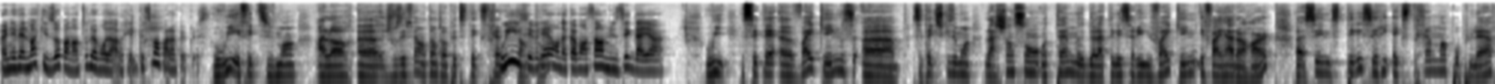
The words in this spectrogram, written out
un événement qui dure pendant tout le mois d'avril. Peux-tu m'en parler un peu plus? Oui, effectivement. Alors, euh, je vous ai fait entendre un petit extrait. Oui, c'est vrai. On a commencé en musique d'ailleurs. Oui, c'était euh, Vikings. Euh, c'était, excusez-moi, la chanson au thème de la télésérie Viking, If I Had a Heart. Euh, c'est une télésérie extrêmement populaire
